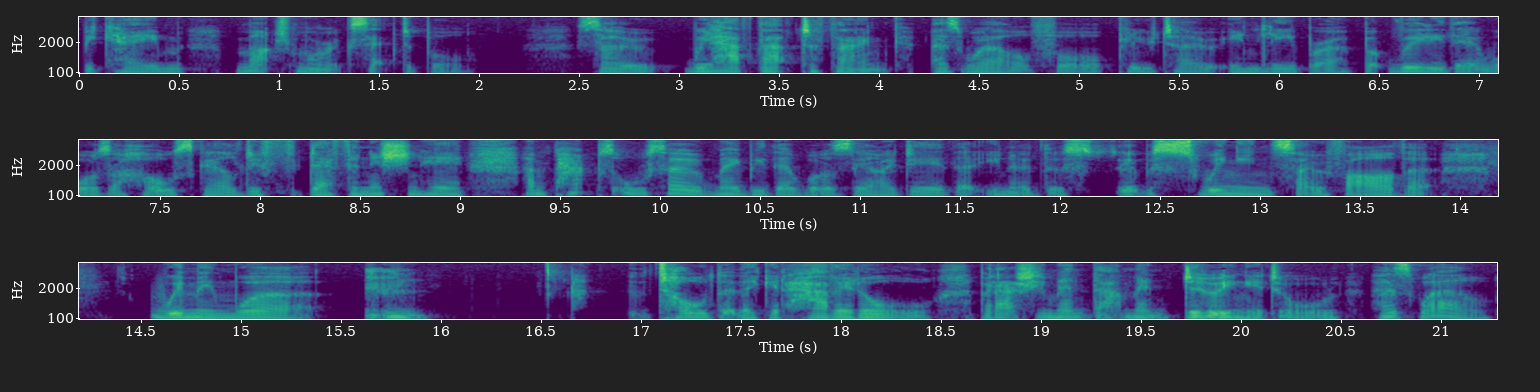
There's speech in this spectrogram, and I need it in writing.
became much more acceptable so we have that to thank as well for Pluto in Libra. But really, there was a whole scale def- definition here. And perhaps also maybe there was the idea that, you know, this, it was swinging so far that women were. told that they could have it all, but actually meant that meant doing it all as well.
